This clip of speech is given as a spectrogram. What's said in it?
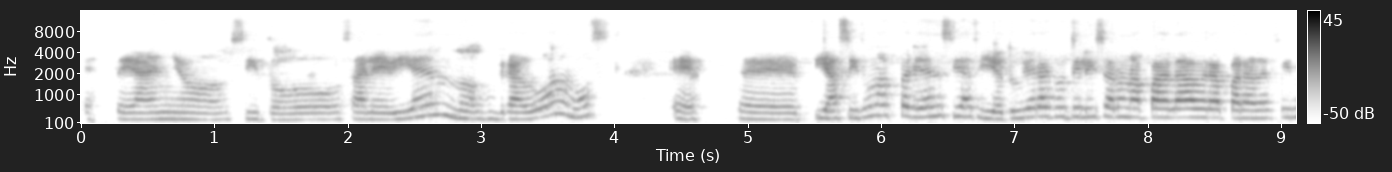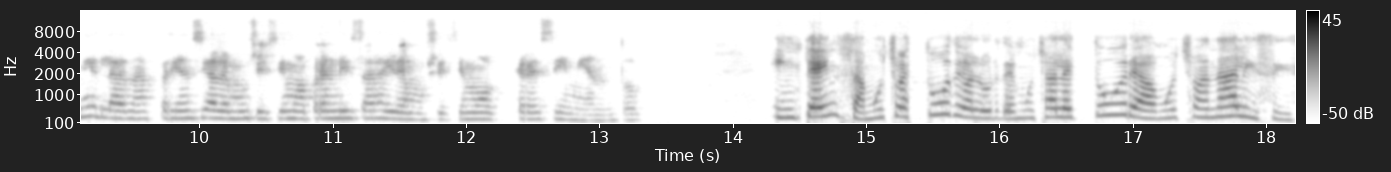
este año, si todo sale bien, nos graduamos. Y ha sido una experiencia, si yo tuviera que utilizar una palabra para definirla, una experiencia de muchísimo aprendizaje y de muchísimo crecimiento. Intensa, mucho estudio, Lourdes, mucha lectura, mucho análisis.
